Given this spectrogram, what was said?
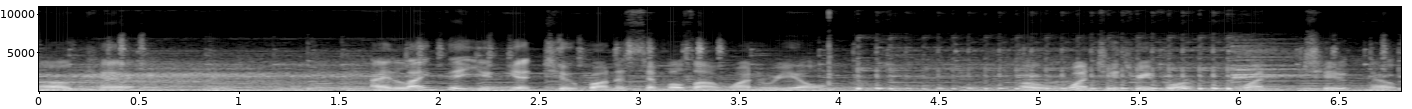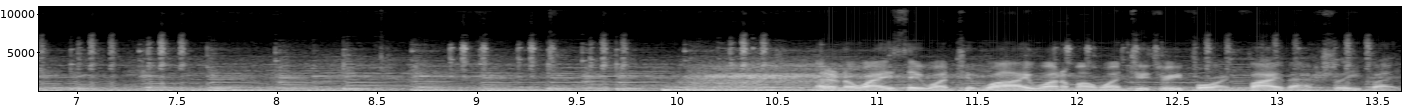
Okay. I like that you can get two bonus symbols on one reel. Oh, one, two, three, four. One, two, nope. I don't know why I say one, two. Well, I want them on one, two, three, four, and five actually, but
